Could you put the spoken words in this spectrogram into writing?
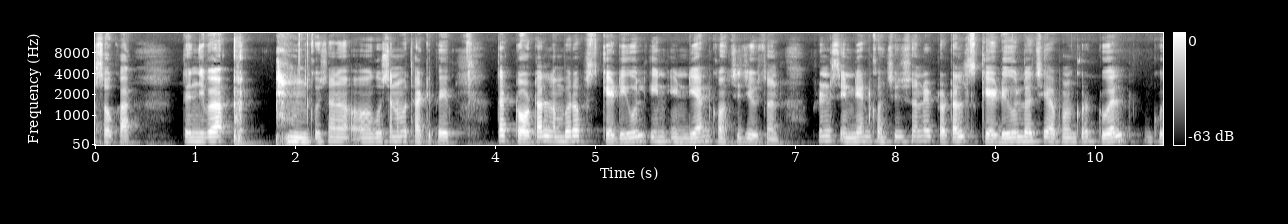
Ashoka then ଯିବା question question number thirty five the total number of schedule in Indian constitution friends Indian constitution total schedule अच्छे आपंकर twelve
